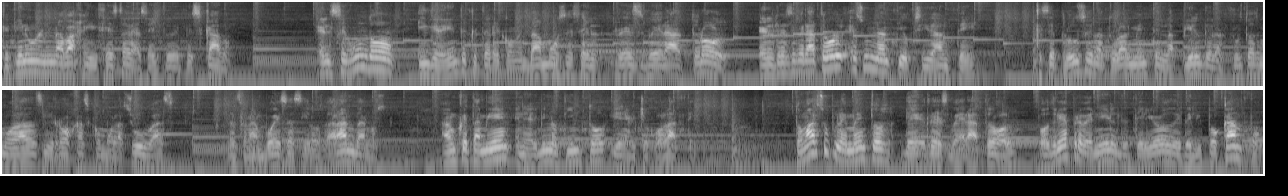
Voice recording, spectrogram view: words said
que tienen una baja ingesta de aceite de pescado. El segundo ingrediente que te recomendamos es el resveratrol. El resveratrol es un antioxidante que se produce naturalmente en la piel de las frutas moradas y rojas como las uvas, las frambuesas y los arándanos, aunque también en el vino tinto y en el chocolate. Tomar suplementos de resveratrol podría prevenir el deterioro del hipocampo,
